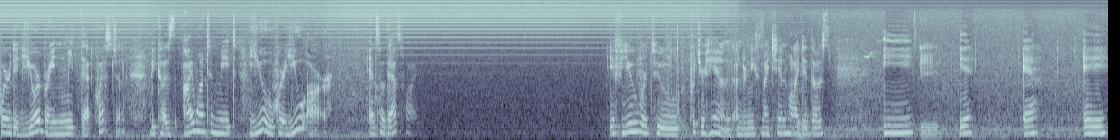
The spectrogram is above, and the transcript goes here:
where did your brain meet that question? Because I want to meet you where you are. And so that's why. If you were to put your hand underneath my chin while I did those, E, e I, E, A,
